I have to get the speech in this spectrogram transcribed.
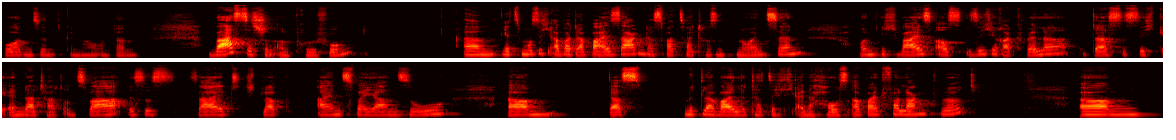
worden sind. Genau, und dann war es das schon an Prüfung. Ähm, jetzt muss ich aber dabei sagen, das war 2019 und ich weiß aus sicherer Quelle, dass es sich geändert hat. Und zwar ist es seit, ich glaube, ein, zwei Jahren so, ähm, dass mittlerweile tatsächlich eine Hausarbeit verlangt wird. Ähm,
